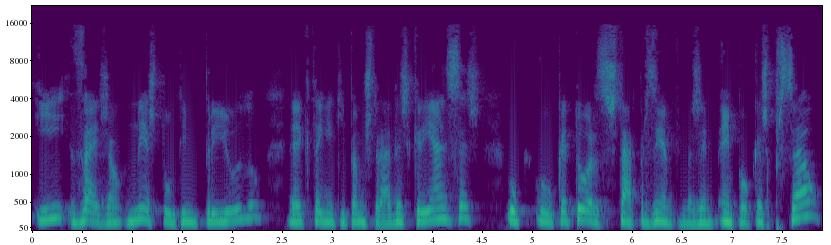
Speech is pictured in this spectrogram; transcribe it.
e vejam neste último período que tenho aqui para mostrar das crianças o, o 14 está presente, mas em, em, pouca expressão.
